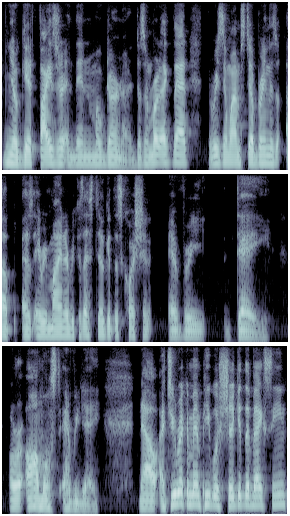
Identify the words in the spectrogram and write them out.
you know, get Pfizer and then Moderna. It doesn't work like that. The reason why I'm still bringing this up as a reminder because I still get this question every day or almost every day. Now, I do recommend people should get the vaccine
